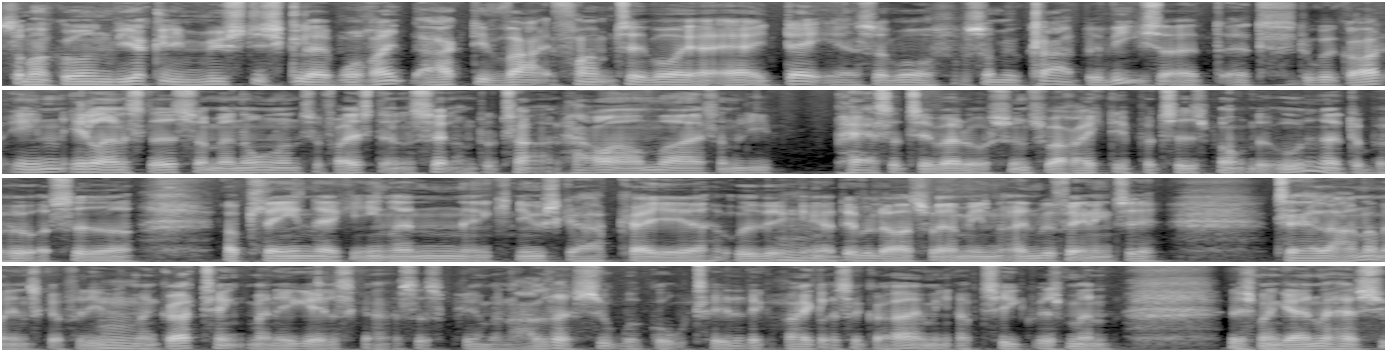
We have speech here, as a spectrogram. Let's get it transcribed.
som har gået en virkelig mystisk, labyrintagtig vej frem til, hvor jeg er i dag, altså hvor, som jo klart beviser, at, at du kan godt ende et eller andet sted, som er nogenlunde tilfredsstillende, selvom du tager et hav af omveje, som lige passer til, hvad du synes var rigtigt på tidspunktet, uden at du behøver at sidde og, og planlægge en eller anden øh, knivskarp karriereudvikling. Mm. Og det vil da også være min anbefaling til, til alle andre mennesker, fordi mm. hvis man gør ting, man ikke elsker, altså, så bliver man aldrig super god til det. Det kan bare ikke lade sig gøre i min optik. Hvis man, hvis man gerne vil have sy-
